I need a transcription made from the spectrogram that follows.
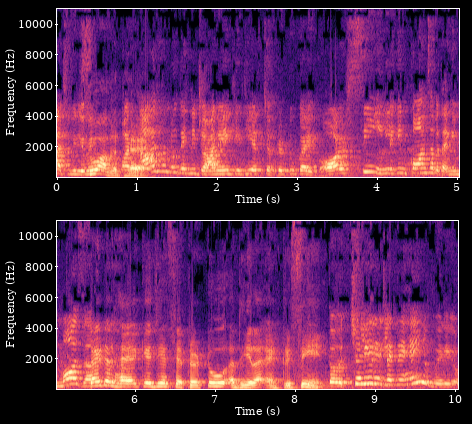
आज वीडियो में। स्वागत और है। आज हम लोग देखने जा रहे हैं केजीएफ चैप्टर टू का एक और सीन लेकिन कौन सा बताएँगे? मौजूद टाइटल है K G F chapter two Adheera entry scene तो चलिए देख लेते हैं ये वीडियो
